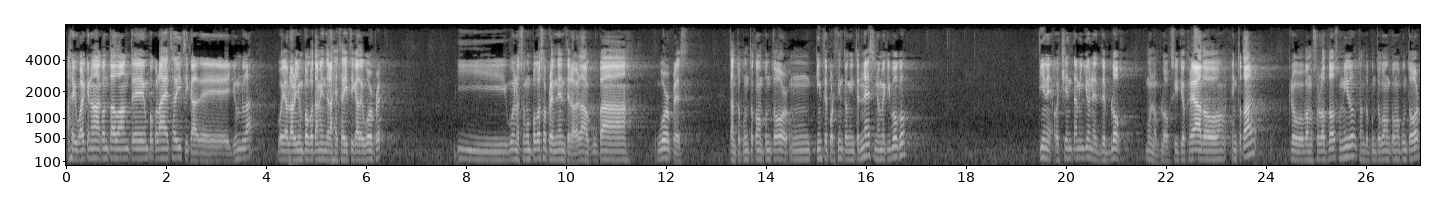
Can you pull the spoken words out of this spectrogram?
Al igual que nos ha contado antes un poco las estadísticas de Joomla, voy a hablar hoy un poco también de las estadísticas de WordPress y bueno, son un poco sorprendentes, la verdad. Ocupa WordPress, tanto .com, .org, un 15% en Internet, si no me equivoco. Tiene 80 millones de blogs, bueno, blogs, sitios creados en total. Creo que vamos, son los dos unidos, tanto .com como .org.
